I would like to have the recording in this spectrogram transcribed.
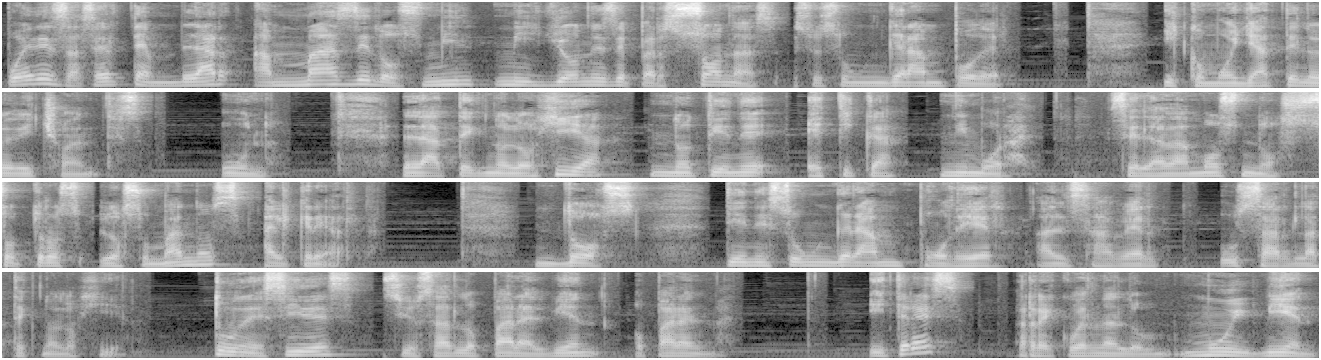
puedes hacer temblar a más de 2 mil millones de personas. Eso es un gran poder. Y como ya te lo he dicho antes, uno, la tecnología no tiene ética ni moral. Se la damos nosotros los humanos al crearla. Dos, tienes un gran poder al saber usar la tecnología. Tú decides si usarlo para el bien o para el mal. Y tres, recuérdalo muy bien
